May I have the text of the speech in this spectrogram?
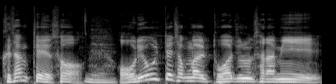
그 상태에서 네. 어려울 때 정말 도와주는 사람이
